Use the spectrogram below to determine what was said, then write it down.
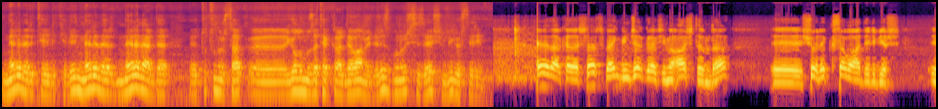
Nereleri tehlikeli, nereler nerelerde e, tutunursak e, yolumuza tekrar devam ederiz. Bunu size şimdi göstereyim. Evet arkadaşlar ben güncel grafiğimi açtığımda Ee, şöyle kısa vadeli bir e,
